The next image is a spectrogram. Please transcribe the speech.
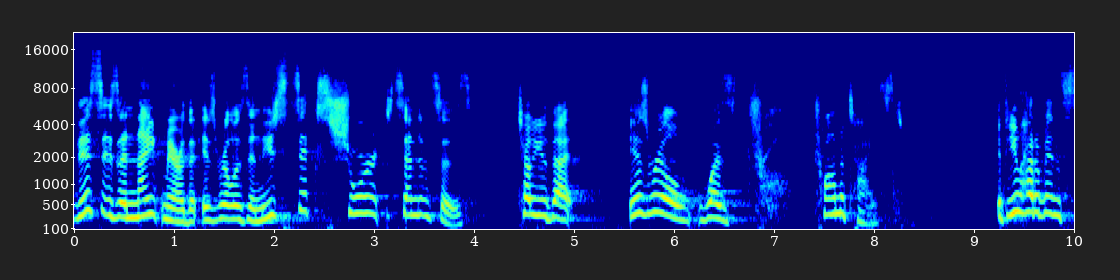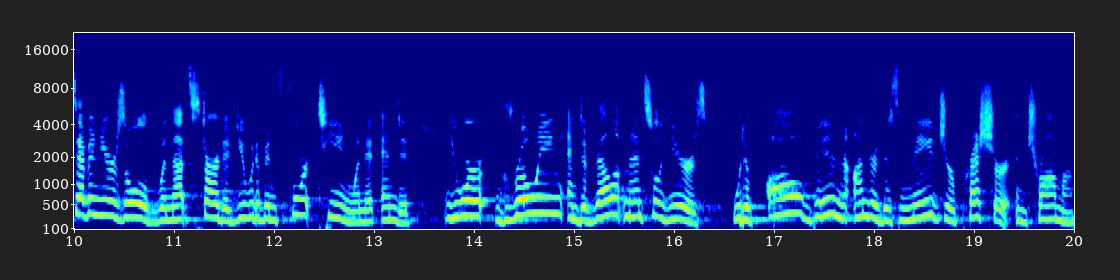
This is a nightmare that Israel is in. These six short sentences tell you that Israel was tra- traumatized. If you had been seven years old when that started, you would have been 14 when it ended. Your growing and developmental years would have all been under this major pressure and trauma.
